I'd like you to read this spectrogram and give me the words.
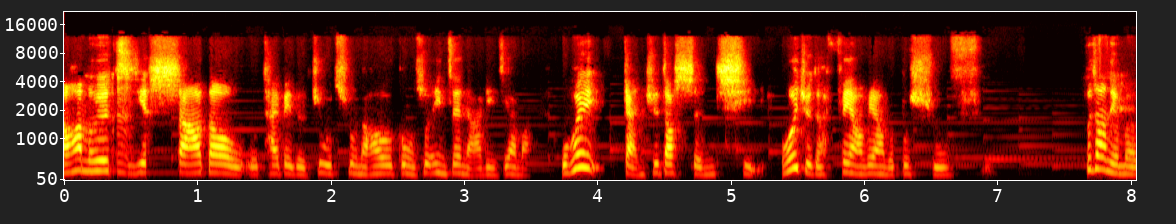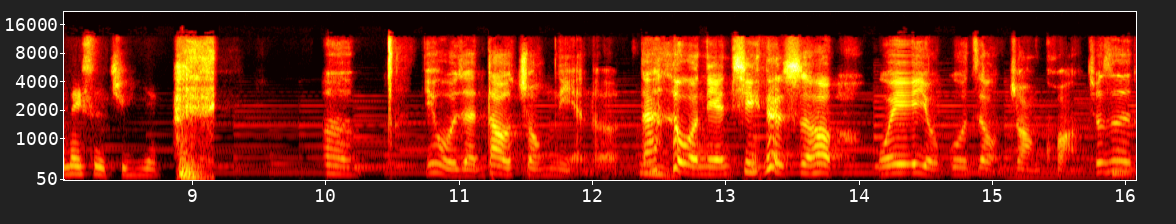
然后他们会直接杀到我台北的住处，然后跟我说：“你在哪里？”这样吗？我会感觉到生气，我会觉得非常非常的不舒服。不知道你有没有类似的经验？嗯，因为我人到中年了，但是我年轻的时候我也有过这种状况，就是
